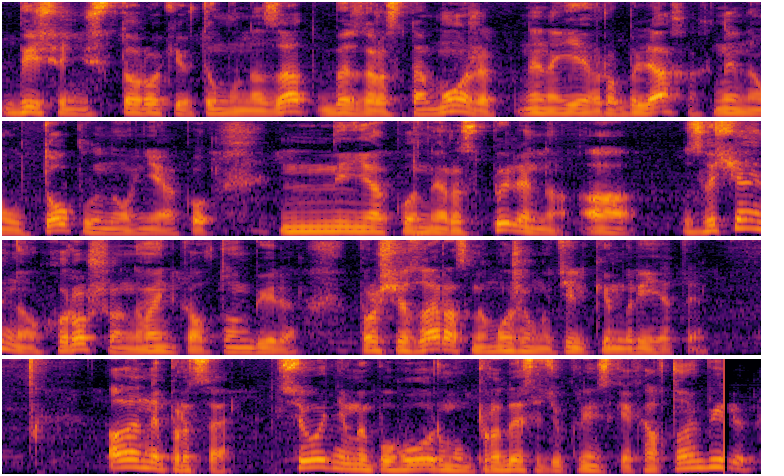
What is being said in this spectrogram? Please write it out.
більше ніж 100 років тому назад, без розтаможок, не на євробляхах, не на утопленого ніякого, ніякого не розпиленого, а звичайного хорошого новенького автомобіля, про що зараз ми можемо тільки мріяти. Але не про це. Сьогодні ми поговоримо про 10 українських автомобілів,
